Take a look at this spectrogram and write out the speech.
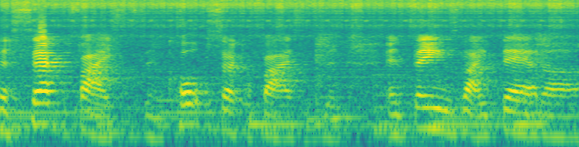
the sacrifices and cult sacrifices and, and things like that. Uh,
